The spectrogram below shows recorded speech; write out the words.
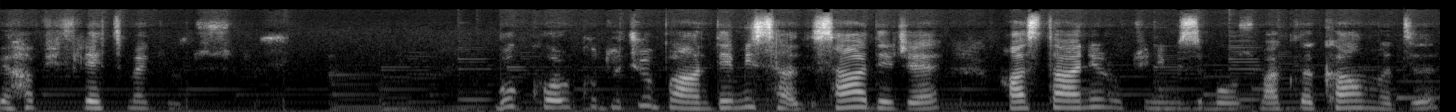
ve hafifletme dürtüsüdür. Bu korkutucu pandemi sadece hastane rutinimizi bozmakla kalmadı,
